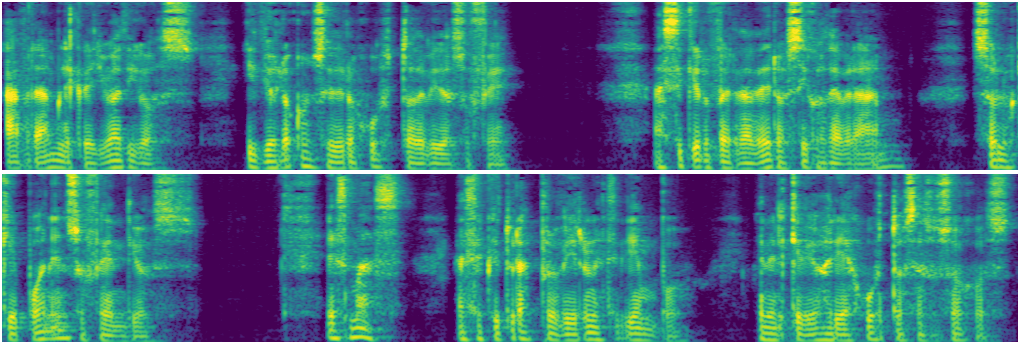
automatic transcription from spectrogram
Abraham le creyó a Dios y Dios lo consideró justo debido a su fe. Así que los verdaderos hijos de Abraham son los que ponen su fe en Dios. Es más, las escrituras provieron este tiempo en el que Dios haría justos a sus ojos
